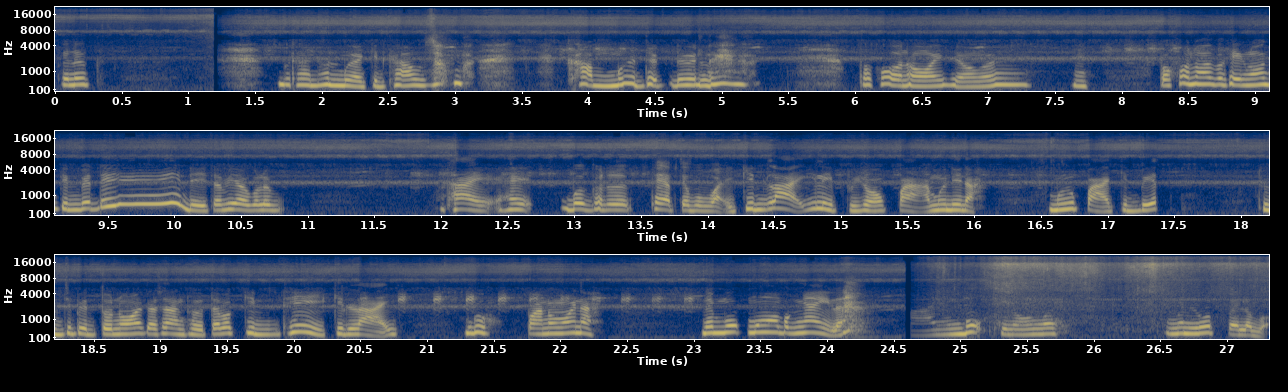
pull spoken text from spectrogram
พี่ลึกบ่ทันทนเมื่อกินข้าวซ้ำ คำมืดดึกดื่นเลยปลาคอน้อยพี่น้องเอ้ยปลาคอน้อยปลาเข่งน้อยกินเบ็ดดีดีตะเบียวก็เลยถ่ายให้เบิ่งก็เลยแทบจะบ่ไหวกินหลายอีหลีพี่น้องป่ามือนี้น่ะ มือป่ากินเบ็ด ถึงจะเป็นตัวน้อยก็ช่างเถอะแต่ว่ากินที่กินหลายดูปลาน้อยน่ะในมุกหม้อบักไงแหละปลายังบุพี่น้องเลยมันรุดไปแล้วบ่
